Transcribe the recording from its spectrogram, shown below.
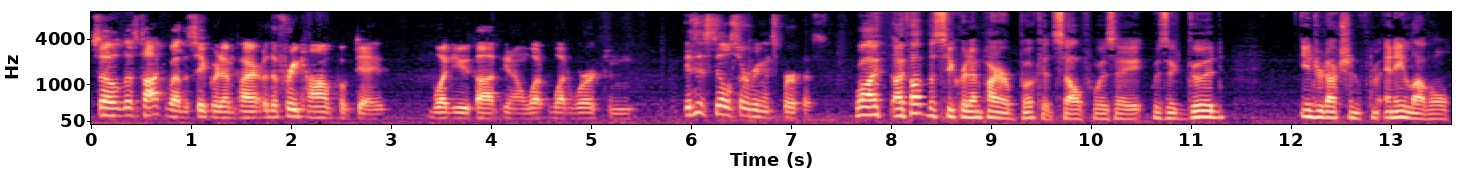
So let's talk about the Secret Empire, or the Free Comic Book Day what you thought, you know, what what worked, and is it still serving its purpose? Well, I, I thought the Secret Empire book itself was a was a good introduction from any level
